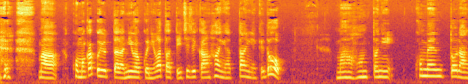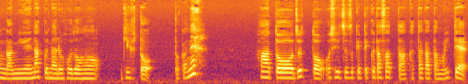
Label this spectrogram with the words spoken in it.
まあ細かく言ったら2枠にわたって1時間半やったんやけどまあ本当にコメント欄が見えなくなるほどのギフトとかねハートをずっと押し続けてくださった方々もいて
